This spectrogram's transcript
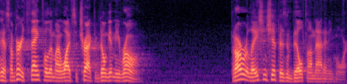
Yes, I'm very thankful that my wife's attractive, don't get me wrong. But our relationship isn't built on that anymore.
